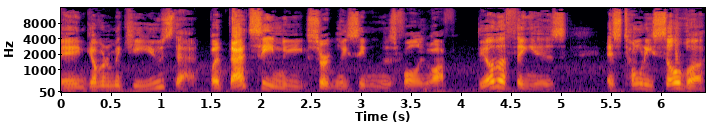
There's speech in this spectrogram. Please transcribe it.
And Governor McKee used that. But that seemingly, certainly seemingly is falling off. The other thing is, as Tony Silva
